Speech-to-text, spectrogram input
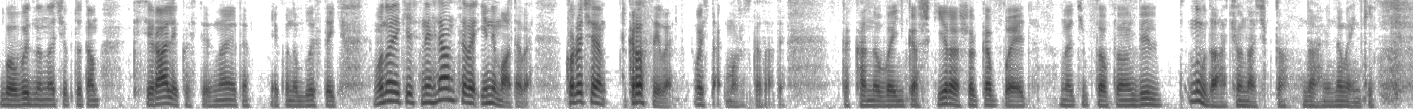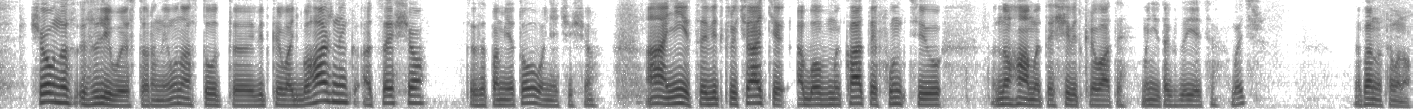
Бо видно, начебто там ксіралі кості, знаєте, як воно блистить. Воно якесь не глянцеве і не матове. Коротше, красиве, ось так можу сказати. Така новенька шкіра, що капець. Начебто автомобіль. Ну да, чого начебто, да, він новенький. Що у нас з лівої сторони? У нас тут е, відкривати багажник, а це що? Це запам'ятовування чи що? А, ні, це відключати або вмикати функцію ногами те, що відкривати. Мені так здається. Бачиш? Напевно, це воно.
